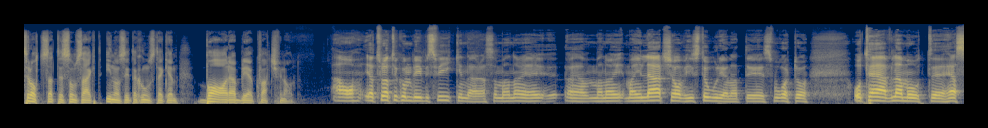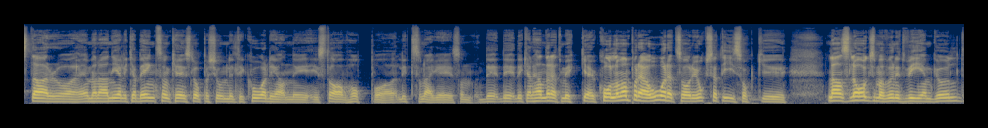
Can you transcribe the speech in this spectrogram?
Trots att det som sagt, inom citationstecken, bara blev kvartsfinal. Ja, jag tror att du kommer bli besviken där. Alltså man, har, ju, eh, man, har, man har ju lärt sig av historien att det är svårt att, att tävla mot eh, hästar. Och, jag menar, Angelica Bengtsson kan ju slå personligt rekord igen i, i stavhopp och lite sådana grejer. Som, det, det, det kan hända rätt mycket. Kollar man på det här året så har du ju också ett ishockeylandslag som har vunnit VM-guld.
